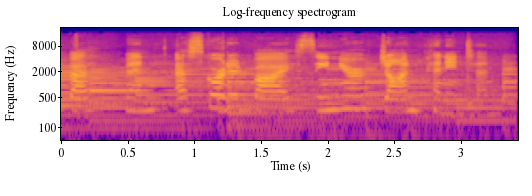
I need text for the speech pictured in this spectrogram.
Beckman, escorted by senior John Pennington.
